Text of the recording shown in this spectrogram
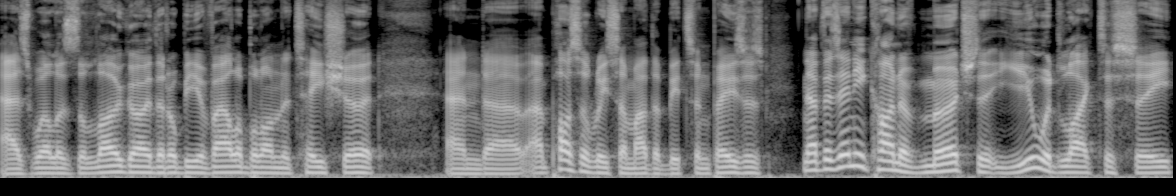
as well as the logo that'll be available on the t shirt and, uh, and possibly some other bits and pieces. Now, if there's any kind of merch that you would like to see,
